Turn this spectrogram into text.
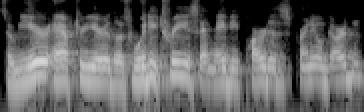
So year after year, those woody trees that may be part of this perennial garden,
